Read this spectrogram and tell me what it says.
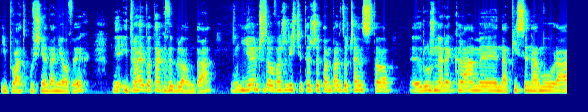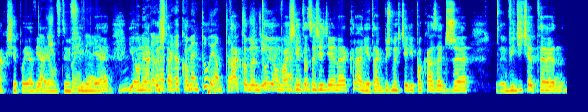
i płatków śniadaniowych i trochę to tak wygląda. Nie wiem, czy zauważyliście też, że tam bardzo często różne reklamy, napisy na murach się pojawiają Tak się w tym pojawiają. filmie Mhm. i one I jakoś one tak komentują to, Tak, komentują właśnie to, co się dzieje na ekranie. Tak, byśmy chcieli pokazać, że widzicie ten,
